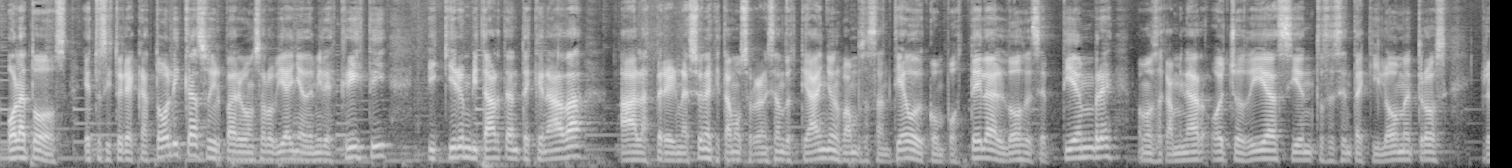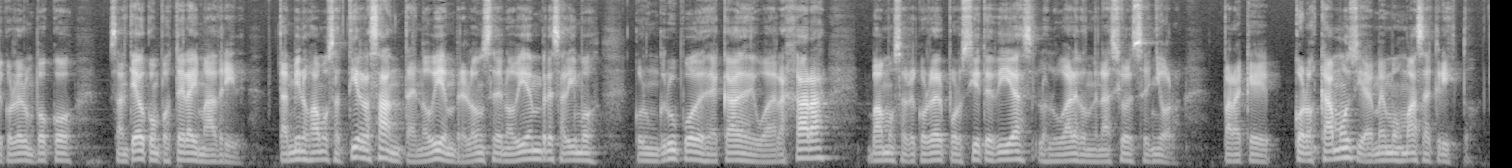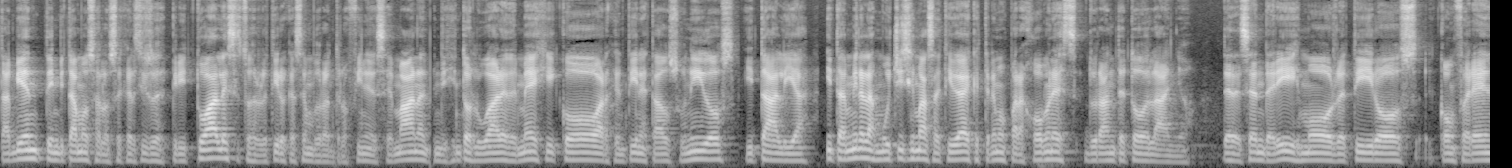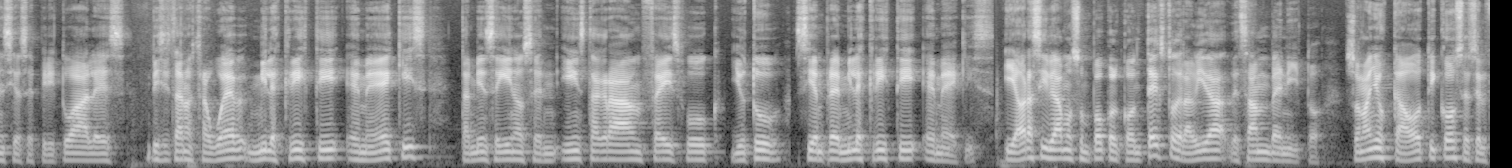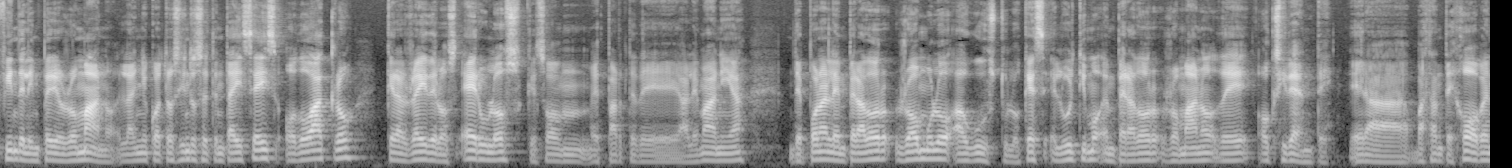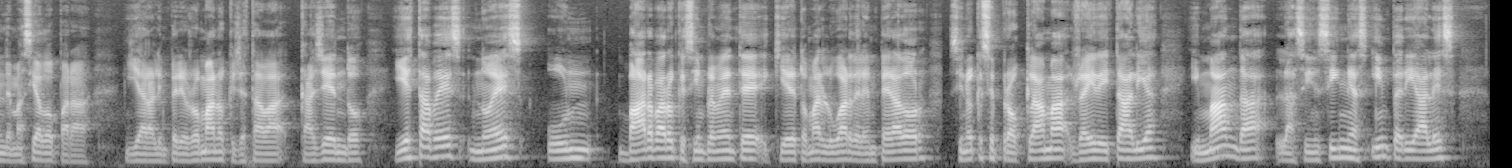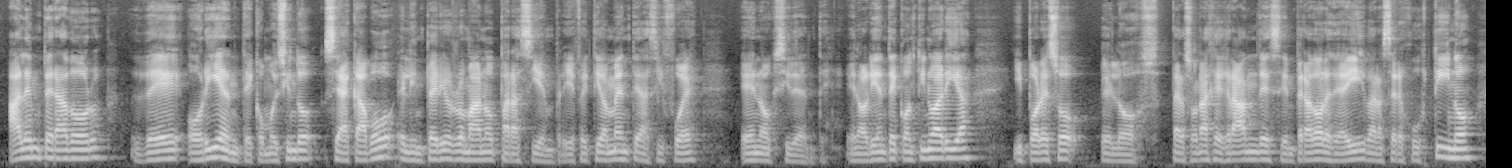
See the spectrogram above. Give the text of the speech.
Hola a todos, esto es Historia Católica, soy el Padre Gonzalo Viaña de Miles Cristi y quiero invitarte antes que nada a las peregrinaciones que estamos organizando este año. Nos vamos a Santiago de Compostela el 2 de septiembre. Vamos a caminar 8 días, 160 kilómetros, recorrer un poco Santiago, Compostela y Madrid. También nos vamos a Tierra Santa en noviembre. El 11 de noviembre salimos con un grupo desde acá, desde Guadalajara. Vamos a recorrer por 7 días los lugares donde nació el Señor, para que conozcamos y amemos más a Cristo. También te invitamos a los ejercicios espirituales, estos retiros que hacemos durante los fines de semana en distintos lugares de México, Argentina, Estados Unidos, Italia y también a las muchísimas actividades que tenemos para jóvenes durante todo el año. Desde senderismo, retiros, conferencias espirituales. Visita nuestra web Miles Christi MX también seguimos en Instagram, Facebook, YouTube, siempre Miles Christi MX. Y ahora sí veamos un poco el contexto de la vida de San Benito. Son años caóticos, es el fin del Imperio Romano. El año 476, Odoacro, que era el rey de los Érulos, que son, es parte de Alemania, depone al emperador Rómulo Augustulo, que es el último emperador romano de Occidente. Era bastante joven, demasiado para guiar al imperio romano que ya estaba cayendo y esta vez no es un bárbaro que simplemente quiere tomar el lugar del emperador, sino que se proclama rey de Italia y manda las insignias imperiales al emperador de Oriente, como diciendo se acabó el imperio romano para siempre. Y efectivamente así fue en Occidente. En Oriente continuaría y por eso eh, los personajes grandes, emperadores de ahí, van a ser Justino,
